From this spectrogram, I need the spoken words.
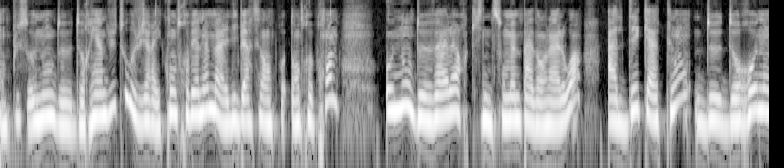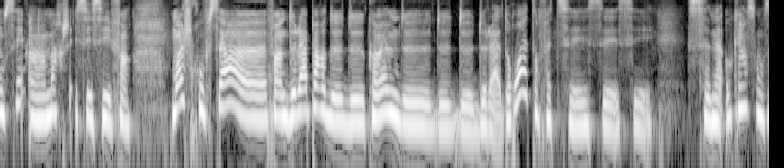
En plus, au nom de, de rien du tout. Je veux dire, ils contreviennent même à la liberté d'entreprendre au nom de valeurs qui ne sont même pas dans la loi, à Decathlon de, de renoncer à un marché. C'est, c'est, enfin, moi, je trouve ça, euh, de la part de, de- quand même de, la droite, en fait, c'est, c'est, c'est- ça n'a aucun sens.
